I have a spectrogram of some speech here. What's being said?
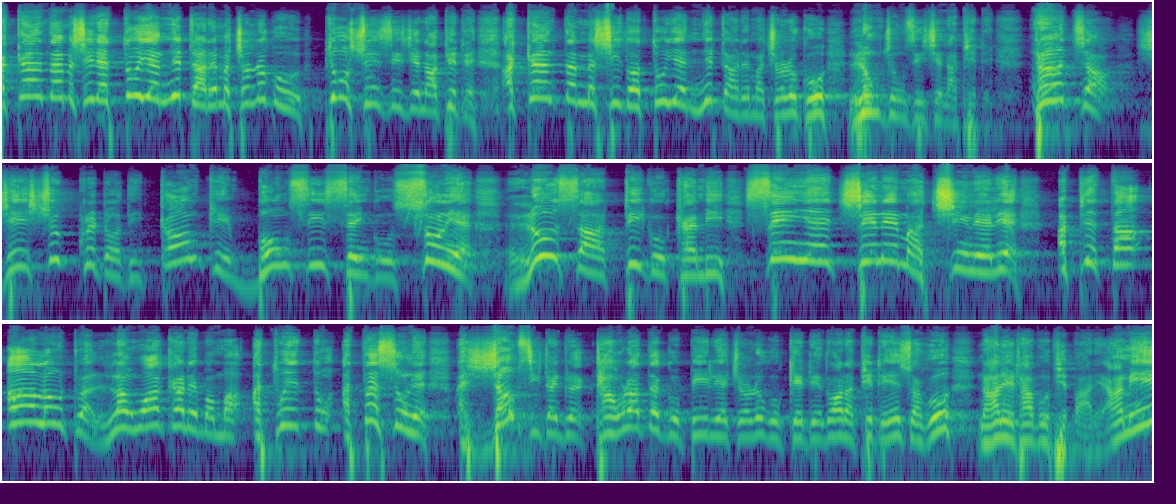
အကန့်အသတ်မရှိတဲ့သူ့ရဲ့မေတ္တာထဲမှာကျွန်တော်တို့ကိုပျော်ရွှင်စေချင်တာဖြစ်တယ်အကန့်အသတ်မရှိသောသူ့ရဲ့မေတ္တာထဲမှာကျွန်တော်တို့ကိုလုံခြုံစေချင်တာဖြစ်တယ်ဒါကြောင့်ယေရှုခရစ်တော်သည်ကောင်းကင်ဘုံစည်းစိမ်ကိုစွန့်လျက်လူစားတိကိုခံပြီးစင်ရဲ့ချင်းထဲမှာချင်လေလျက်အပြစ်သားအလုံးအတွက်လောင်ဝါးကားတဲ့ပုံမှာအသွေးသွင်းအသက်ဆုံးလျက်အရောက်စီတိုက်အတွက်ထာဝရသက်ကိုပေးလျက်ကျွန်တော်တို့ကိုကယ်တင်သွားတာဖြစ်တယ်ဆိုတာကိုနားလည်ထားဖို့ဖြစ်ပါတယ်အာမင်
